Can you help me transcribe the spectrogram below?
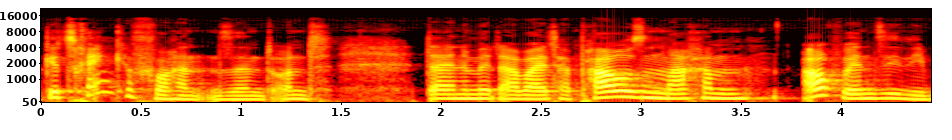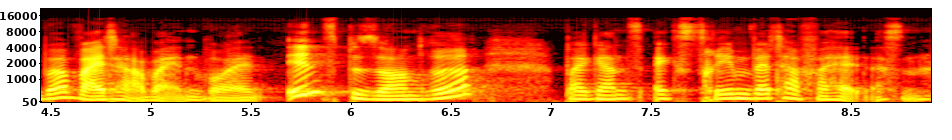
Getränke vorhanden sind und deine Mitarbeiter Pausen machen, auch wenn sie lieber weiterarbeiten wollen. Insbesondere bei ganz extremen Wetterverhältnissen.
